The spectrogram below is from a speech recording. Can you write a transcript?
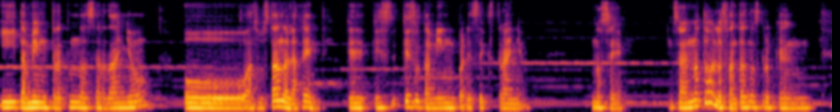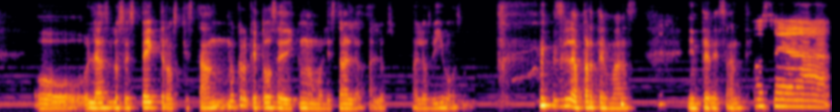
Y también tratando de hacer daño o asustando a la gente, que, que, eso también parece extraño. No sé. O sea, no todos los fantasmas creo que han o los espectros que están, no creo que todos se dediquen a molestar a, los, a los vivos. es la parte más interesante. O sea,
